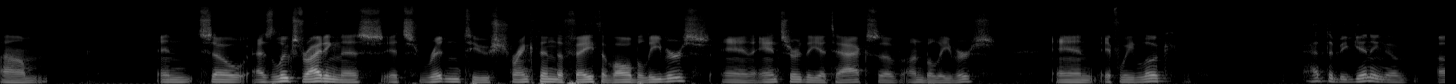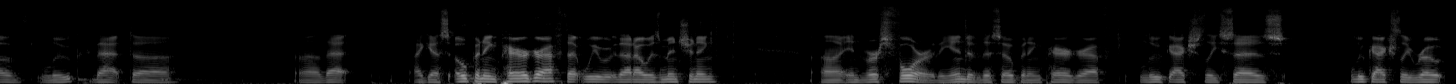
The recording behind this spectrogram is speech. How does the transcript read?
Um, and so, as Luke's writing this, it's written to strengthen the faith of all believers and answer the attacks of unbelievers. And if we look at the beginning of, of Luke, that uh, uh, that I guess opening paragraph that we were, that I was mentioning uh, in verse four, the end of this opening paragraph, Luke actually says, Luke actually wrote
